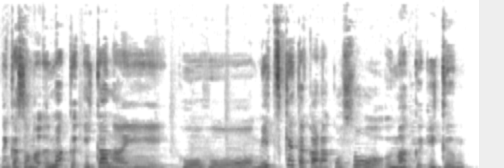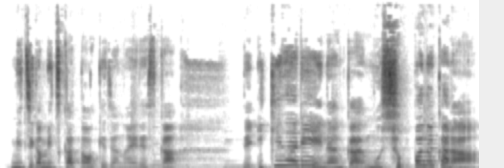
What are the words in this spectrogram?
なんかそのうまくいかない方法を見つけたからこそうまくいく道が見つかったわけじゃないですか。でいきなりなんかもうしょっぱなから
